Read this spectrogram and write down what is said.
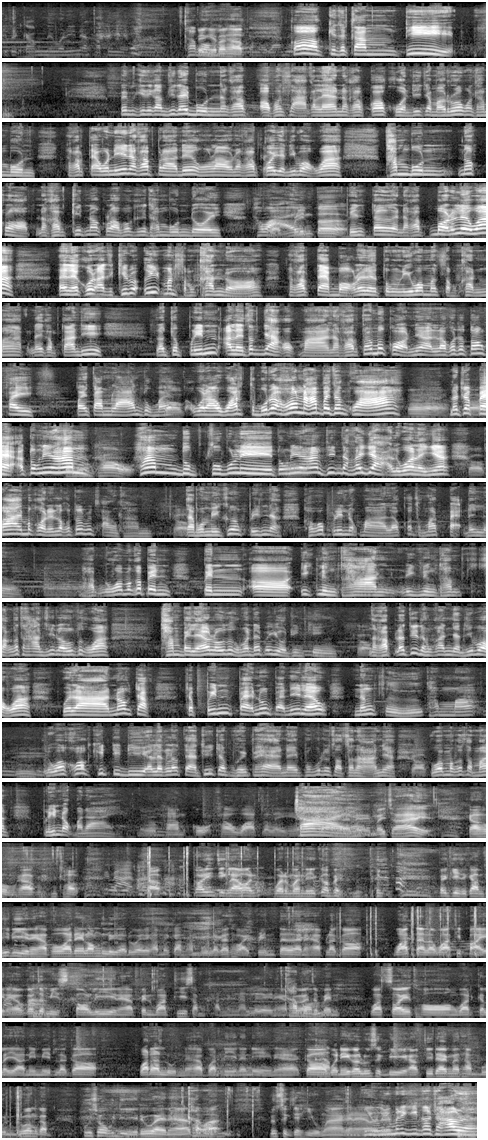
ใครับเป็นผมไงบ้างครับก็กิจกรรมที่ เป็นกิจกรรมที่ได้บุญนะครับ ออกพรรษากันแล้วนะครับ ก็ควรที่จะมาร่วมกันทำบุญนะครับ แต่วันนี้นะครับปราเดอร์ของเรานะครับ ก็อย่างที่บอกว่าทำบุญนอกกรอบนะครับ คิดนอกกรอบก็คือทำบุญโดยถวาย ปรินเตอร์ ปรินเตอร์นะครับบอกได้เลยว่าหลาย ๆ คนอาจจะคิดว่าเอ้ยมันสำคัญเหรอนะครับ แต่บอกได้เลยตรงนี้ว่ามันสำคัญมากในกับการที่เราจะปริ้นอะไรสักอย่างออกมานะครับ ถ้าเมื่อก่อนเนี่ยเราก็จะต้องไป ไปตามร้านถูกไหมครับ เวลาวัดสมมติว่าห้องน้ำไปทางขวาอ่าเราจะแปะตรงนี้ห้าม ต้องเข้า ห้ามดูดสูบบุหรี่ตรงนี้อ่าห้ามทิ้งถังขยะหรือว่าอะไรเงี้ยครับป้ายเมื่อก่อนเนี่ยเราก็ต้องไปสั่งทครับำแต่พอมีเครื่องปริ้นเนี่ยเขาก็ปริ้นออกมาแล้วก็สามารถแปะได้เลยอ่านะครับหนูว่ามันก็เป็นเป็นเอ่ออีกหนึ่งทานอีกหนึ่งทำสังฆทานที่เรารู้สึกว่าทำไปแล้วเรารู้สึกว่ามันได้ประโยชน์จริงครับๆนะครับ แล้วที่สำคัญอย่างที่บอกว่าเวลานอกจาก จะปริ้นแปะนู่นแปะนี่แล้ว หนังสือธรรมะ อืม หรือว่าข้อคิดดีๆ อะไรก็แล้วแต่ที่จะเผยแผ่ในพระพุทธศาสนาเนี่ยครับหนูว่ามันก็สามารถปริ้นออกมาได้เดี๋ยวห้ามโกะเข้าวัดอะไรอย่างเงี้ยใช่ ได้เลยไม่ใช่ครับผมครับครับครับ ก็จริงๆแล้ววันวันวันนี้ก็เป็นเป็นเป็นกิจกรรมที่ดีนะครับ เพราะว่าได้ล่องเรือด้วยนะครับในการทำบุญแล้วก็ถวายปรินเตอร์นะครับ แล้วก็วัดแต่ละวัดที่ไปนะครับก็จะมีสตอรี่นะครับเป็นวัดที่สำคัญทั้งนั้นเลยนะครับครับไม่ว่าจะเป็นวัดสร้อยทอง วัดกัลยาณิมิตร แล้วก็ วัดอรุณนะครับวันนี้นั่นเองนะฮะก็วันนี้ก็รู้สึกดีครับที่ได้มาทำบุญร่วมกับผู้โชคดีด้วยนะฮะแต่ว่ารู้สึกจะหิวมากนะฮะอยู่วันยังนี้ไม่ได้กินข้าวเช้าเลย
